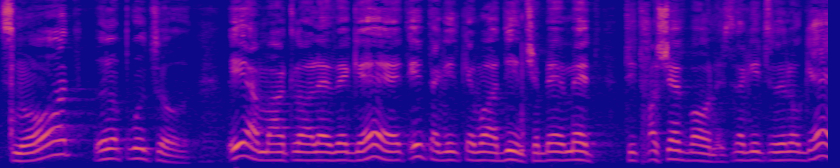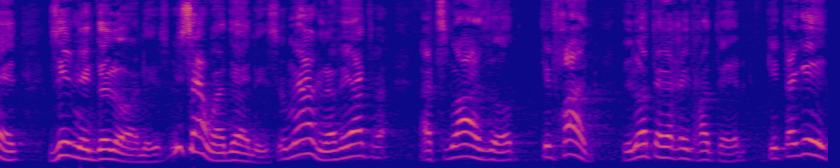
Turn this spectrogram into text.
צנועות ולא פרוצות. היא אמרת לו עליה גט, אם תגיד כמו הדין שבאמת תתחשב באונס, תגיד שזה לא גט, זימנין דלא אניס, מסרווה דאניס, ומאגנה ויתווה. הצנועה הזאת תפחד, היא לא תלך להתחתן, כי תגיד,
